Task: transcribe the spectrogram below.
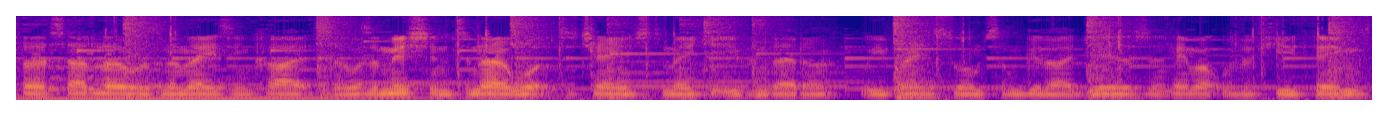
first Hadlow was an amazing kite, so it was a mission to know what to change to make it even better. We brainstormed some good ideas and came up with a few things.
